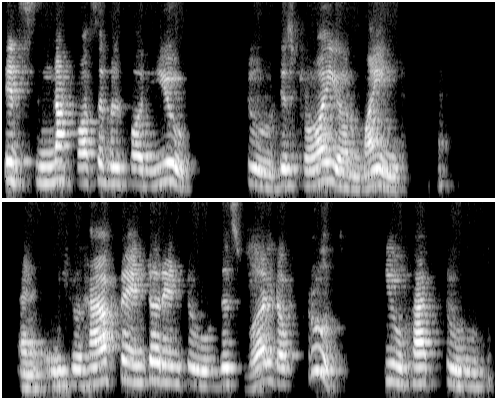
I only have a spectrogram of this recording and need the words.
it's not possible for you to destroy your mind. And if you have to enter into this world of truth, you have to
